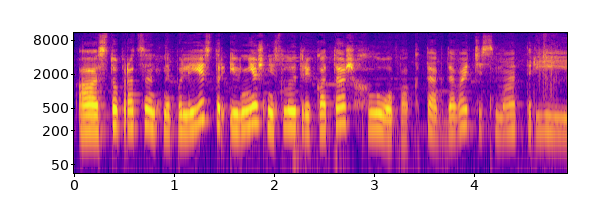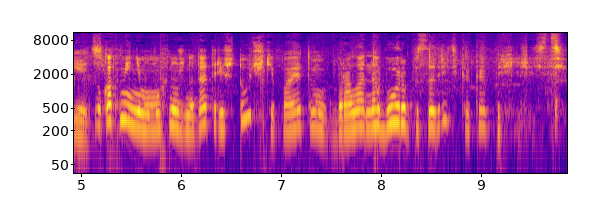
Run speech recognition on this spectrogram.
А, Стопроцентный полиэстер и внешний слой трикотаж хлопок. Так, давайте смотреть. Ну, как минимум их нужно, да, три штучки, поэтому брала наборы. Посмотрите, какая прелесть.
